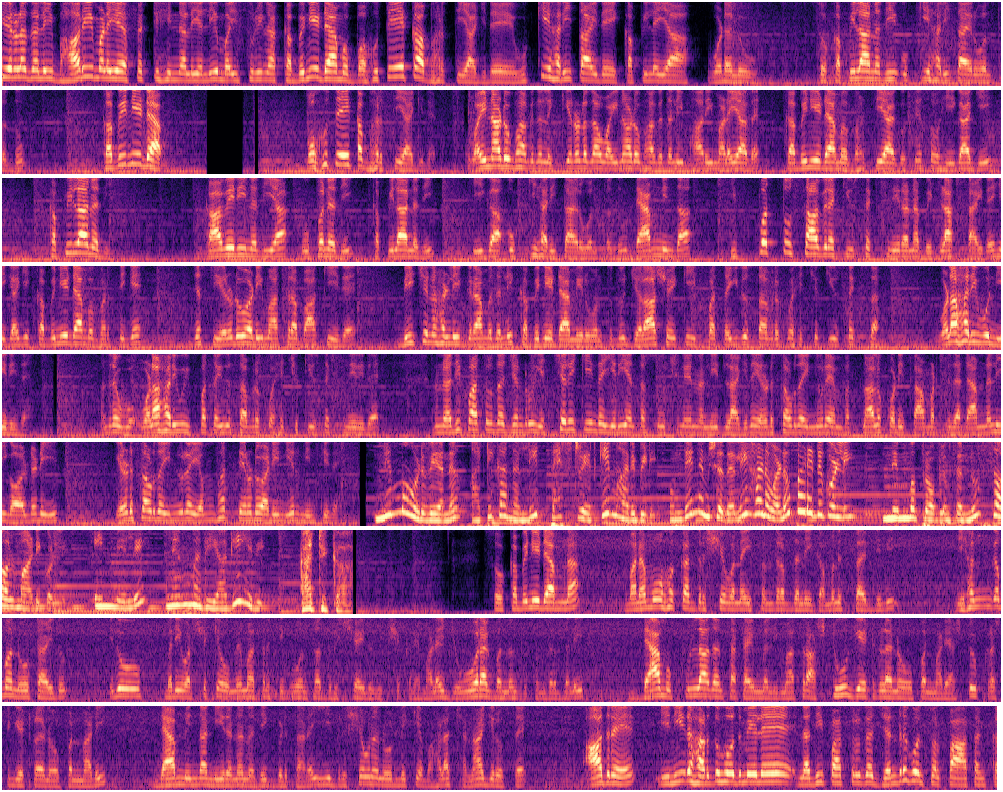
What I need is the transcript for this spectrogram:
ಕೇರಳದಲ್ಲಿ ಭಾರೀ ಮಳೆಯ ಎಫೆಕ್ಟ್ ಹಿನ್ನೆಲೆಯಲ್ಲಿ ಮೈಸೂರಿನ ಕಬಿನಿ ಡ್ಯಾಮ್ ಬಹುತೇಕ ಭರ್ತಿಯಾಗಿದೆ. ಉಕ್ಕಿ ಹರಿತಾ ಇದೆ ಕಪಿಲೆಯ ಒಡಲು. ಸೊ, ಕಪಿಲಾ ನದಿ ಉಕ್ಕಿ ಹರಿತಾ ಇರುವಂಥದ್ದು. ಕಬಿನಿ ಡ್ಯಾಮ್ ಬಹುತೇಕ ಭರ್ತಿಯಾಗಿದೆ. ವೈನಾಡು ಭಾಗದಲ್ಲಿ, ಕೇರಳದ ವೈನಾಡು ಭಾಗದಲ್ಲಿ ಭಾರಿ ಮಳೆಯಾದರೆ ಕಬಿನಿ ಡ್ಯಾಮ್ ಭರ್ತಿಯಾಗುತ್ತೆ. ಸೊ, ಹೀಗಾಗಿ ಕಪಿಲಾ ನದಿ, ಕಾವೇರಿ ನದಿಯ ಉಪನದಿ, ಕಪಿಲಾ ನದಿ ಈಗ ಉಕ್ಕಿ ಹರಿತಾ ಇರುವಂಥದ್ದು. ಡ್ಯಾಮ್ನಿಂದ ಇಪ್ಪತ್ತು ಸಾವಿರ ಕ್ಯೂಸೆಕ್ಸ್ ನೀರನ್ನು ಬಿಡ್ಲಾಗ್ತಾ ಇದೆ. ಹೀಗಾಗಿ ಕಬಿನಿ ಡ್ಯಾಮ್ ಭರ್ತಿಗೆ ಜಸ್ಟ್ ಎರಡು ಅಡಿ ಮಾತ್ರ ಬಾಕಿ ಇದೆ. ಬೀಚನಹಳ್ಳಿ ಗ್ರಾಮದಲ್ಲಿ ಕಬಿನಿ ಡ್ಯಾಮ್ ಇರುವಂಥದ್ದು. ಜಲಾಶಯಕ್ಕೆ ಇಪ್ಪತ್ತೈದು ಸಾವಿರಕ್ಕೂ ಹೆಚ್ಚು ಕ್ಯೂಸೆಕ್ಸ್ ಒಳಹರಿವು ನೀರಿದೆ. ಅಂದರೆ ಒಳಹರಿವು ಇಪ್ಪತ್ತೈದು ಸಾವಿರಕ್ಕೂ ಹೆಚ್ಚು ಕ್ಯೂಸೆಕ್ಸ್ ನೀರಿದೆ. ನದಿ ಪಾತ್ರದ ಜನರು ಎಚ್ಚರಿಕೆಯಿಂದ ಇರಿ ಅಂತ ಸೂಚನೆಯನ್ನು ನೀಡಲಾಗಿದೆ. ಎರಡು ಸಾವಿರದ ಇನ್ನೂರ ಎಂಬತ್ನಾಲ್ಕು ಅಡಿ ಸಾಮರ್ಥ್ಯದ ಡ್ಯಾಮ್ನಲ್ಲಿ ಈಗ ಆಲ್ರೆಡಿ ಎರಡು ಸಾವಿರದ ಇನ್ನೂರ ಎಂಬತ್ತೆರಡು ಅಡಿ ನೀರು ನಿಂತಿದೆ. ನಿಮ್ಮ ಒಡವೆಯನ್ನ ಅಟಿಕಾನಲ್ಲಿ ಬೆಸ್ಟ್ ರೇಟ್ಗೆ ಮಾರಿಬಿಡಿ. ಒಂದೇ ನಿಮಿಷದಲ್ಲಿ ಹಣವನ್ನು ಪಡೆದುಕೊಳ್ಳಿ. ನಿಮ್ಮ ಪ್ರಾಬ್ಲಮ್ಸ್ ಅನ್ನು ಸಾಲ್ವ್ ಮಾಡಿಕೊಳ್ಳಿ. ಇನ್ಮೇಲೆ ನೆಮ್ಮದಿಯಾಗಿ ಇರಿ. ಅಟಿಕಾ ಸೊ ಕಬಿನಿ ಡ್ಯಾಮ್ನ ಮನಮೋಹಕ ದೃಶ್ಯವನ್ನು ಈ ಸಂದರ್ಭದಲ್ಲಿ ಗಮನಿಸ್ತಾ ಇದ್ದೀವಿ. ವಿಹಂಗಮ ನೋಟ ಇದು. ಇದು ಬರೀ ವರ್ಷಕ್ಕೆ ಒಮ್ಮೆ ಮಾತ್ರ ಸಿಗುವಂಥ ದೃಶ್ಯ ಇದು ವೀಕ್ಷಕರೇ. ಮಳೆ ಜೋರಾಗಿ ಬಂದಂಥ ಸಂದರ್ಭದಲ್ಲಿ ಡ್ಯಾಮ್ ಫುಲ್ ಆದಂಥ ಟೈಮ್ನಲ್ಲಿ ಮಾತ್ರ ಅಷ್ಟೂ ಗೇಟ್ಗಳನ್ನು ಓಪನ್ ಮಾಡಿ, ಅಷ್ಟು ಕ್ರಸ್ಟ್ ಗೇಟ್ಗಳನ್ನು ಓಪನ್ ಮಾಡಿ ಡ್ಯಾಮ್ನಿಂದ ನೀರನ್ನು ನದಿಗೆ ಬಿಡ್ತಾರೆ. ಈ ದೃಶ್ಯವನ್ನು ನೋಡಲಿಕ್ಕೆ ಬಹಳ ಚೆನ್ನಾಗಿರುತ್ತೆ. ಆದರೆ ಈ ನೀರು ಹರಿದು ಹೋದ ಮೇಲೆ ನದಿ ಪಾತ್ರದ ಜನರಿಗೊಂದು ಸ್ವಲ್ಪ ಆತಂಕ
